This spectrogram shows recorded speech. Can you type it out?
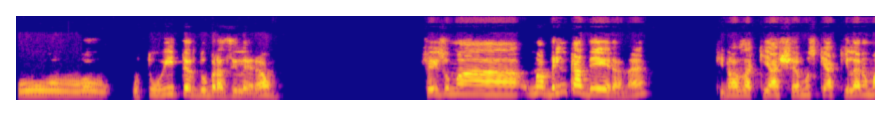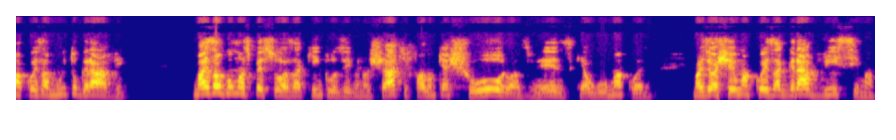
o, o, o Twitter do Brasileirão fez uma, uma brincadeira, né? Que nós aqui achamos que aquilo era uma coisa muito grave. Mas algumas pessoas aqui, inclusive no chat, falam que é choro às vezes, que é alguma coisa. Mas eu achei uma coisa gravíssima.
